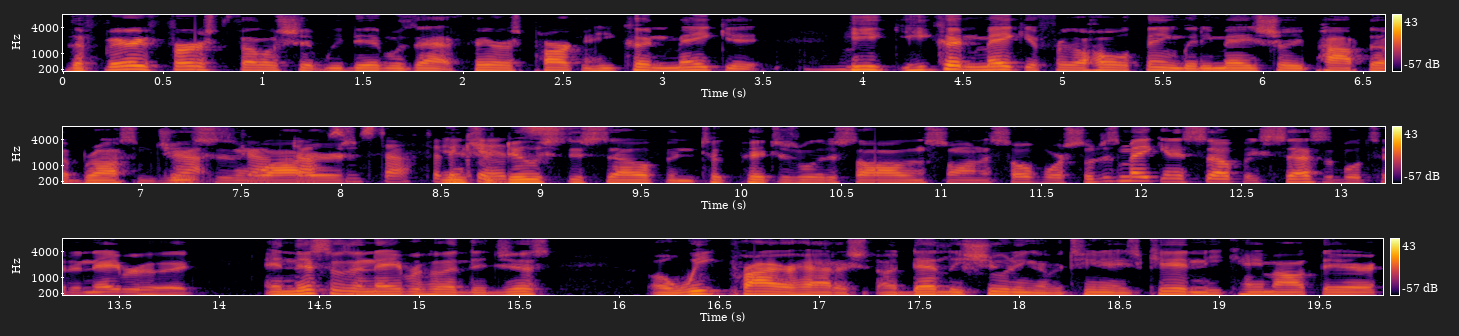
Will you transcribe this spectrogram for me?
the very first fellowship we did was at ferris park and he couldn't make it Mhm. he he couldn't make it for the whole thing, but he made sure he popped up, brought some Dro- juices and dropped waters, stuff introduced kids. himself, and took pictures with us all, and so on and so forth. So just making itself accessible to the neighborhood. And this was a neighborhood that just a week prior had a, a deadly shooting of a teenage kid, and he came out there.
